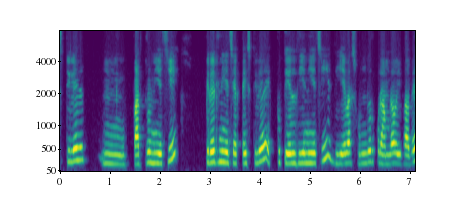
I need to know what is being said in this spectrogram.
স্টিলের পাত্র নিয়েছি। প্লেট নিয়েছি একটা স্টিলের একটু তেল দিয়ে নিয়েছি, দিয়ে এবার সুন্দর করে আমরা ওইভাবে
